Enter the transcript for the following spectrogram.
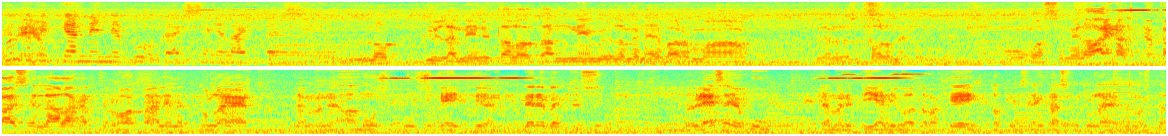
Kuinka Ei oo- pitkään menee pulkaissa ja laittaessa? No kyllä me nyt aloitan, niin meillä menee varmaan, kyllä meillä on se kolme tuntia. Muun muassa meillä aina jokaiselle alakarttiruokailijalle tulee tämmönen amus plus keittiön tervehdys. Yleensä joku tämmönen pieni juotava keitto ja sen kanssa tulee tämmöistä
